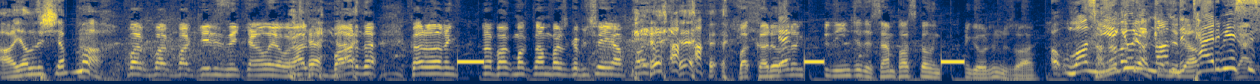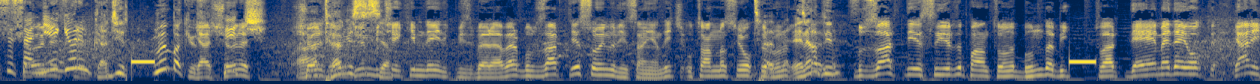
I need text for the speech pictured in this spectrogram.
Aa, yanlış yapma. Bak bak bak geri zekalıya bak. Halbuki barda karıların bakmaktan başka bir şey yapmaz. bak karıların deyince de sen Pascal'ın gördün mü Zuhal? Ulan Sana niye göreyim lan? Ne terbiyesizsin sen. Niye göreyim? Kadir mi bakıyorsun? Ya şöyle Hiç. Şöyle Aa, dün bir ya. çekimdeydik biz beraber. Bu zart diye soyunur insan yanında. Hiç utanması yoktur bunun. E ne yapayım? Bu zart diye sıyırdı pantolonu. Bunda bir var. DM'de yoktu. Yani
